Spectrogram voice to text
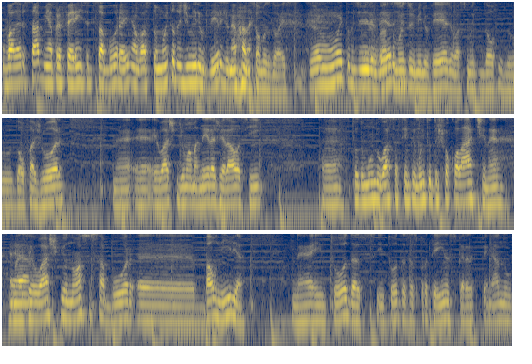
O Valério sabe minha preferência de sabor aí, né? Eu gosto muito do de milho verde, né, Valério? Somos dois. Eu muito do de milho eu verde. Gosto muito do milho verde, eu gosto muito do, do, do alfajor. Né? É, eu acho que de uma maneira geral, assim, é, todo mundo gosta sempre muito do chocolate, né? É. Mas eu acho que o nosso sabor é, baunilha, né? Em todas, em todas as proteínas, para pegar no,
